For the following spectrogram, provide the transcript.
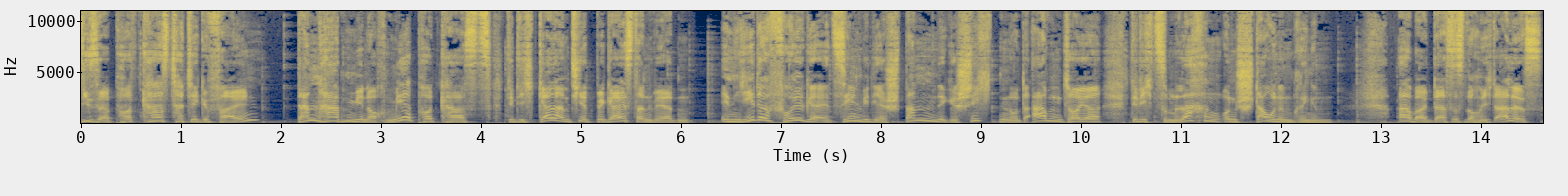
Dieser Podcast hat dir gefallen? Dann haben wir noch mehr Podcasts, die dich garantiert begeistern werden. In jeder Folge erzählen wir dir spannende Geschichten und Abenteuer, die dich zum Lachen und Staunen bringen. Aber das ist noch nicht alles.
